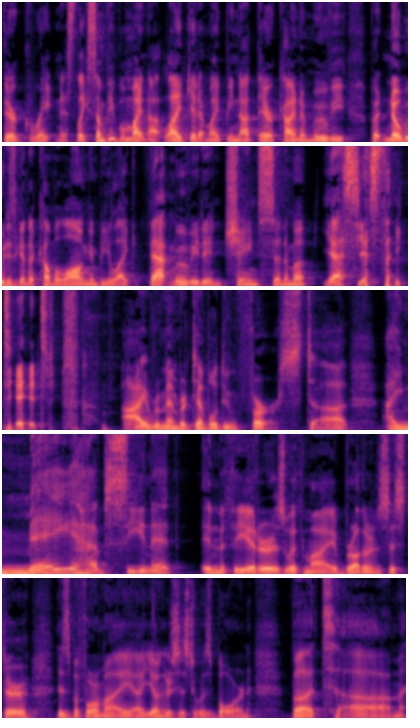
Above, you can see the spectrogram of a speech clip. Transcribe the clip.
their greatness. Like some people might not like it. It might be not their kind of movie, but nobody's going to come along and be like, that movie didn't change cinema. Yes. Yes, they did. I remember Temple Doom first. Uh, I may have seen it in the theaters with my brother and sister. This is before my uh, younger sister was born, but um,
